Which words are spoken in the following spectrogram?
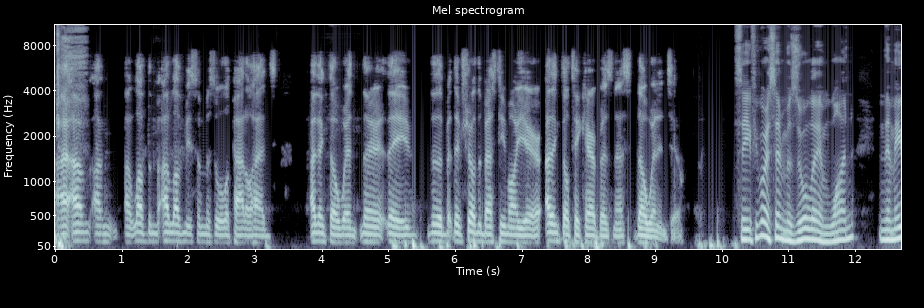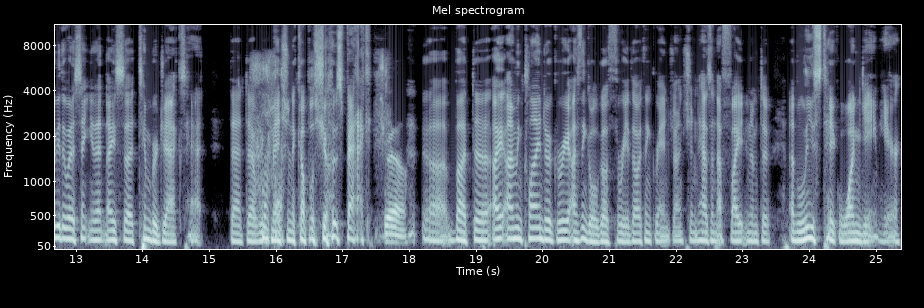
I, I'm, I'm, I love them. I love me some Missoula paddleheads. I think they'll win. They they they've shown the best team all year. I think they'll take care of business. They'll win in two. See, if you would have said Missoula in one, then maybe they would have sent you that nice uh, Timberjacks hat that uh, we mentioned a couple shows back. True. Uh, but uh, I, I'm inclined to agree. I think it will go three, though. I think Grand Junction has enough fight in them to at least take one game here.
